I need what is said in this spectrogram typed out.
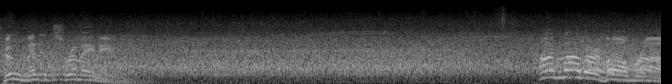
Two minutes remaining. Another home run.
